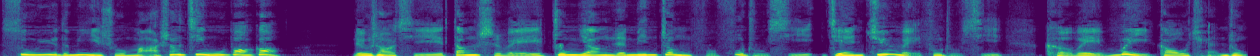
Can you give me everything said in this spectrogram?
粟裕的秘书马上进屋报告。刘少奇当时为中央人民政府副主席兼军委副主席，可谓位高权重。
